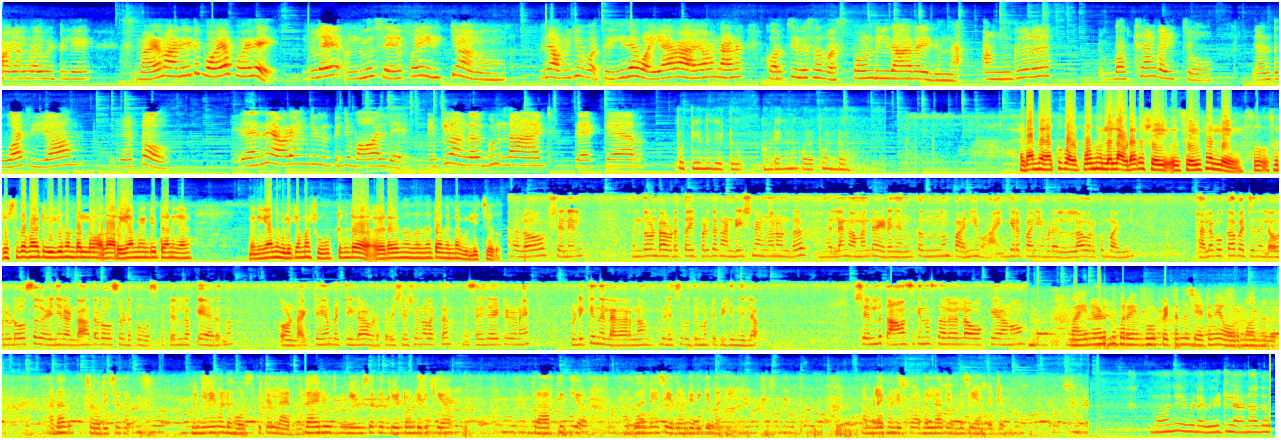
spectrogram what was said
വരണോ ഞങ്ങളെ വീട്ടിൽ. മഴ മാറിയിട്ട് പോയാ പോരെ. നിങ്ങളെ അങ്കിൾ സേഫായി ഇരിക്കാണോ? പിന്നെ അമ്മയ്ക്ക് തീരെ വയ്യാറായോണ്ടാണ് കുറച്ച് ദിവസം റെസ്പോണ്ട് ചെയ്താറെ ഇരുന്ന. അങ്കിൾ ഭക്ഷണം കഴിച്ചോ? ഞാൻ ദുവാ ചെയ്യാം. കേട്ടോ? എന്നെ എവിടെയെങ്കിലും ഇട്ടിട്ട് പോവല്ലേ. Thank you uncle good night take care പൊട്ടിയെന്ന് കേട്ടു. അവിടെ എങ്ങനെ കുഴപ്പമുണ്ടോ? എടാ നിനക്ക് കുഴപ്പമൊന്നുമില്ലല്ലോ. അവിടെയൊക്കെ സേഫ് അല്ലേ സുരക്ഷിതമായിട്ടിരിക്കുന്നുണ്ടല്ലോ. അത് അറിയാൻ വേണ്ടിയിട്ടാണ് ഞാൻ മെനിയാന്ന് വിളിക്കുമ്പോൾ ഷൂട്ടിന്റെ ഇടയിൽ നിന്ന് നിന്നിട്ടാണ് നിന്നെ വിളിച്ചത്. ഹലോ ഷെനിൽ. എന്തുകൊണ്ട് അവിടുത്തെ ഇപ്പോഴത്തെ കണ്ടീഷൻ എങ്ങനെ ഉണ്ട് എല്ലാം കമന്റ് ആയിടും. ഞങ്ങൾക്കൊന്നും പനി ഭയങ്കര പനി. ഇവിടെ എല്ലാവർക്കും പനി. തല പൊക്കാൻ പറ്റുന്നില്ല. ഒരു ഡോസ് കഴിഞ്ഞ് രണ്ടാമത്തെ ഡോസ് എടുത്ത് ഹോസ്പിറ്റലിലൊക്കെ ആയിരുന്നു. കോണ്ടാക്ട് ചെയ്യാൻ പറ്റിയില്ല. അവിടുത്തെ വിശേഷങ്ങളൊക്കെ മെസ്സേജ് ആയിട്ടിടണേ. വിളിക്കുന്നില്ല. കാരണം വിളിച്ച് ബുദ്ധിമുട്ടിപ്പിക്കുന്നില്ല. ഷെനിൽ താമസിക്കുന്ന സ്ഥലമെല്ലാം ഓക്കെ ആണോ വയനാട് എന്ന് പറയുമ്പോൾ പെട്ടെന്ന് ചേട്ടനെ ഓർമ്മ വന്നത്. അതാ ചോദിച്ചത്. കുഞ്ഞിനെ കൊണ്ട് ഹോസ്പിറ്റലിലായിരുന്നു. എന്തായാലും ഇത് ന്യൂസൊക്കെ കേട്ടോണ്ടിരിക്കുക പ്രാർത്ഥിക്കുക. അത് തന്നെ ചെയ്തുകൊണ്ടിരിക്കുന്നത് നമ്മളെ കൊണ്ടിപ്പോൾ അതല്ലാതെ എന്ത് ചെയ്യാൻ പറ്റും? മോനെ ഇവിടെ വീട്ടിലാണോ അതോ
